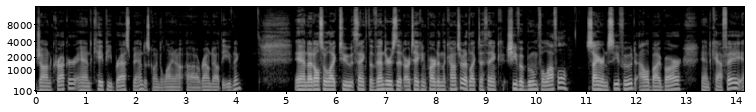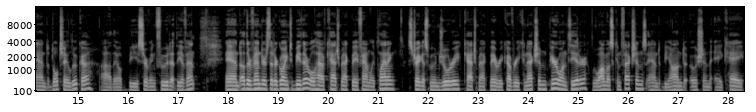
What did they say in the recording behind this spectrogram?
John Crocker, and KP Brass Band is going to line out, uh, round out the evening. And I'd also like to thank the vendors that are taking part in the concert. I'd like to thank Shiva Boom Falafel, Siren Seafood, Alibi Bar and Cafe, and Dolce Luca. Uh, they'll be serving food at the event. And other vendors that are going to be there will have Kachemak Bay Family Planning, Stregus Moon Jewelry, Kachemak Bay Recovery Connection, Pier 1 Theater, Luamas Confections, and Beyond Ocean AK.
